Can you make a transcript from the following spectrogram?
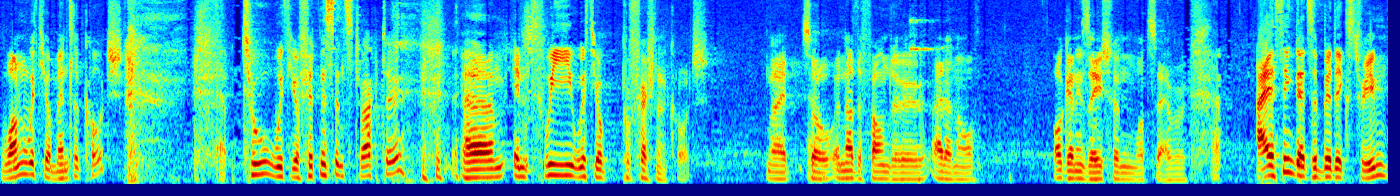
One with your mental coach. two with your fitness instructor, um, and three with your professional coach. Right. So another founder, I don't know, organization whatsoever. I think that's a bit extreme.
